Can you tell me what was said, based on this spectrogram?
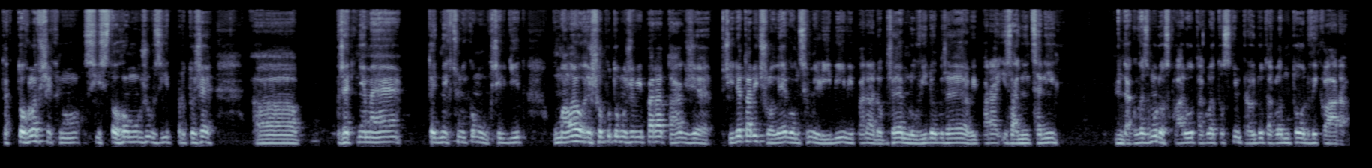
tak tohle všechno si z toho můžu vzít, protože řekněme, teď nechci nikomu ukřivdit, u malého e-shopu to může vypadat tak, že přijde tady člověk, on se mi líbí, vypadá dobře, mluví dobře, vypadá i zanícený, tak vezmu do skladu, takhle to s ním projdu, takhle mu to odvykládám.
